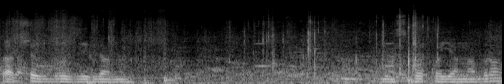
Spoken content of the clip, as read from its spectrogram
Так, зараз, друзі, глянемо. Наскільки я набрав.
